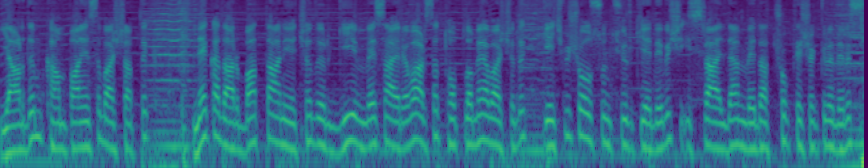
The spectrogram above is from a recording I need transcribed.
yardım kampanyası başlattık. Ne kadar battaniye, çadır, giyim vesaire varsa toplamaya başladık. Geçmiş olsun Türkiye demiş İsrail'den Vedat çok teşekkür ederiz.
